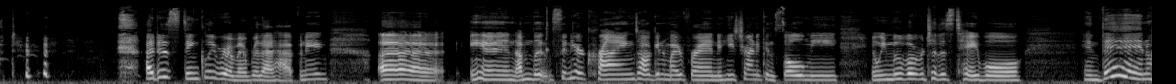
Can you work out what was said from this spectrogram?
under? I distinctly remember that happening. Uh, and I'm sitting here crying, talking to my friend, and he's trying to console me. And we move over to this table. And then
